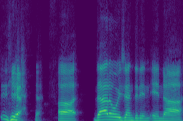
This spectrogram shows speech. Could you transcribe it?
Yeah, yeah. Uh, that always ended in in uh,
